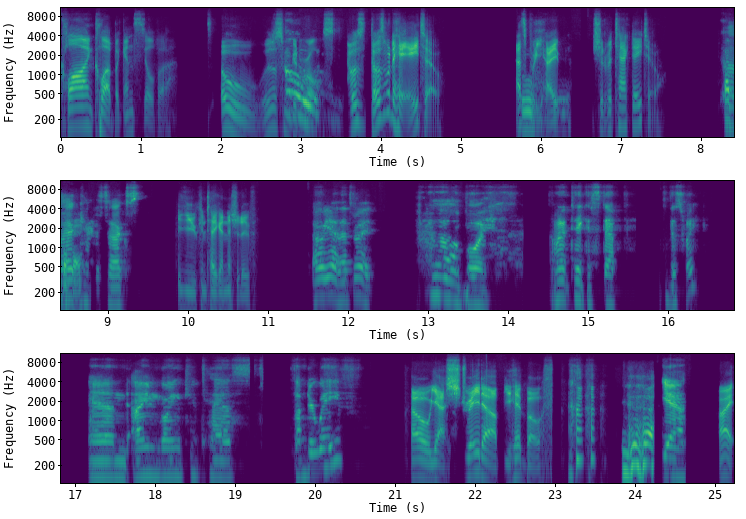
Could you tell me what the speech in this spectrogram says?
Claw and club against Ylva. Oh, those are some good Oh. rolls. Those those would have hit Eto. That's pretty Oof. hype. Should have attacked Eto. Oh, That's that okay. kind of sucks. You can take initiative. Oh yeah, that's right. Oh boy. I'm gonna take a step this way. And I'm going to cast Thunder Wave. Oh yeah, straight up. You hit both. Yeah. All right,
